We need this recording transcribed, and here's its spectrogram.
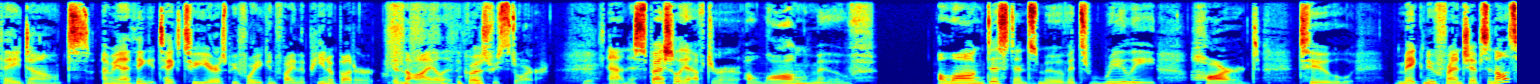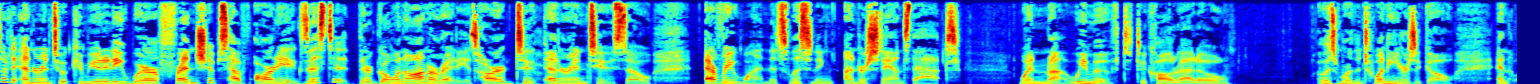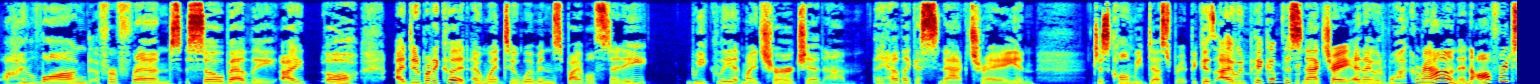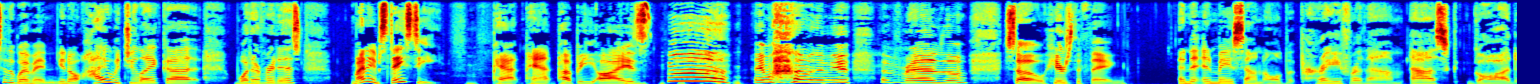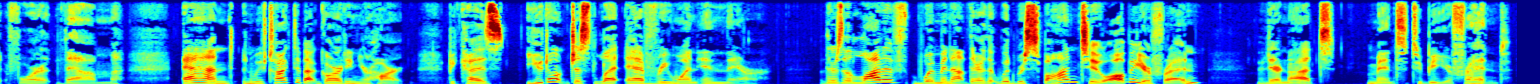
They don't. I mean, I think it takes two years before you can find the peanut butter in the aisle at the grocery store. Yes. And especially after a long move, a long distance move, it's really hard to make new friendships and also to enter into a community where friendships have already existed. They're going on already. It's hard to enter into. So everyone that's listening understands that when uh, we moved to Colorado. It was more than 20 years ago. And I longed for friends so badly. I, oh, I did what I could. I went to women's Bible study weekly at my church and um, they had like a snack tray and just call me desperate because I would pick up the snack tray and I would walk around and offer it to the women. You know, hi, would you like uh, whatever it is? My name's Stasi pant, pant, puppy eyes. ah, I'm a friend. So here's the thing. And it, it may sound old, but pray for them. Ask God for them. And, and we've talked about guarding your heart because you don't just let everyone in there. There's a lot of women out there that would respond to, I'll be your friend. They're not meant to be your friend.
